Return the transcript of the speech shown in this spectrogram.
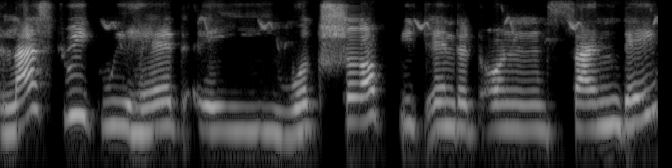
last week we had a workshop, it ended on Sunday,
